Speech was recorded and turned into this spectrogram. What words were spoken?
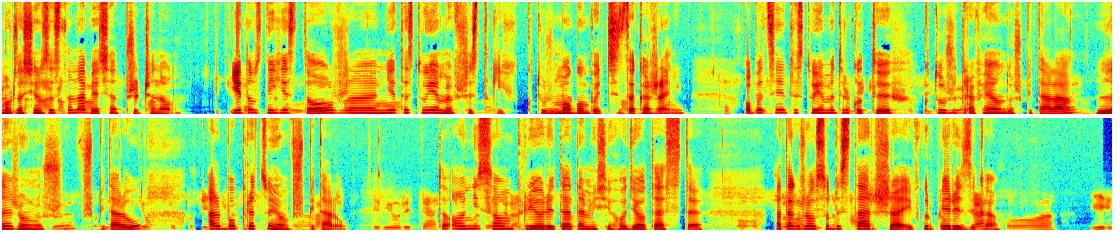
Można się zastanawiać nad przyczyną. Jedną z nich jest to, że nie testujemy wszystkich, którzy mogą być zakażeni. Obecnie testujemy tylko tych, którzy trafiają do szpitala, leżą już w szpitalu albo pracują w szpitalu. To oni są priorytetem, jeśli chodzi o testy, a także osoby starsze i w grupie ryzyka. I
